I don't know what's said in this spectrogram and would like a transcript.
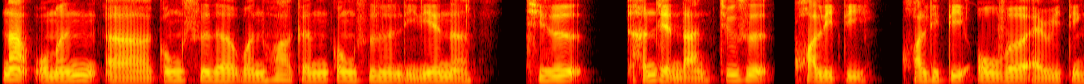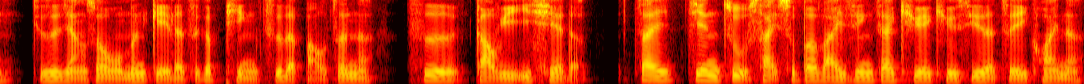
那我们呃公司的文化跟公司的理念呢，其实很简单，就是 quality quality over everything，就是讲说我们给的这个品质的保证呢是高于一切的。在建筑 site supervising 在 QAQC 的这一块呢，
